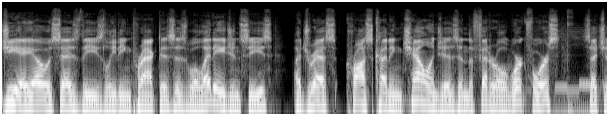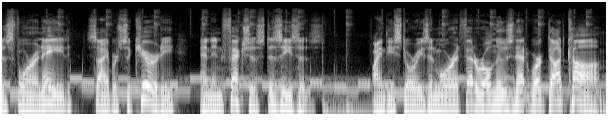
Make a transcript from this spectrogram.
GAO says these leading practices will let agencies address cross cutting challenges in the federal workforce, such as foreign aid, cybersecurity, and infectious diseases. Find these stories and more at federalnewsnetwork.com.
